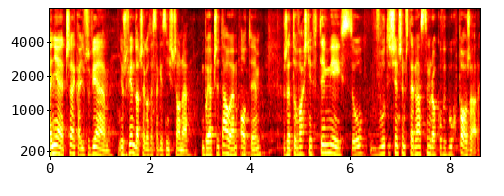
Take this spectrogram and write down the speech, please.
Ale nie, czekaj, już wiem. Już wiem, dlaczego to jest takie zniszczone. Bo ja czytałem o tym, że to właśnie w tym miejscu w 2014 roku wybuchł pożar.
